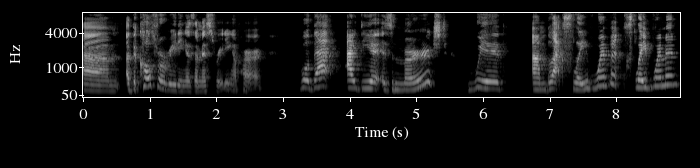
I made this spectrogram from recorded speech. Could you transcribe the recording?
Um, uh, the cultural reading is a misreading of her. Well, that idea is merged with um, black slave women, slave women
